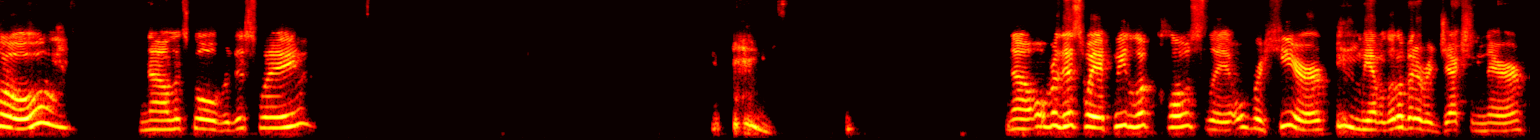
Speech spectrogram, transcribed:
So now let's go over this way. Now over this way, if we look closely over here, we have a little bit of rejection there.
